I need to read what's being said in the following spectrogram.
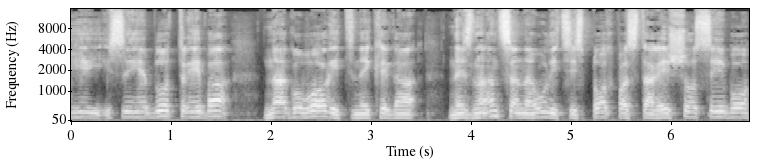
se je bilo treba nagovoriti nekega neznanca na ulici, sploh pa starejšo osebo,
